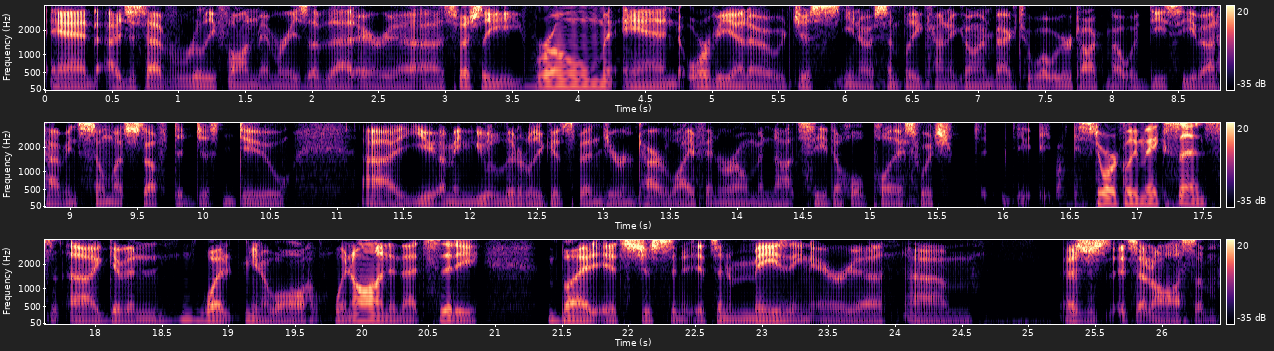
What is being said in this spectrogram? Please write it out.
and I just have really fond memories of that area, uh, especially Rome and Orvieto. Just you know, simply kind of going back to what we were talking about with DC about having so much stuff to just do. Uh, you, I mean, you literally could spend your entire life in Rome and not see the whole place, which historically makes sense uh, given what you know all went on in that city. But it's just an, it's an amazing area. Um, it's just it's an awesome,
